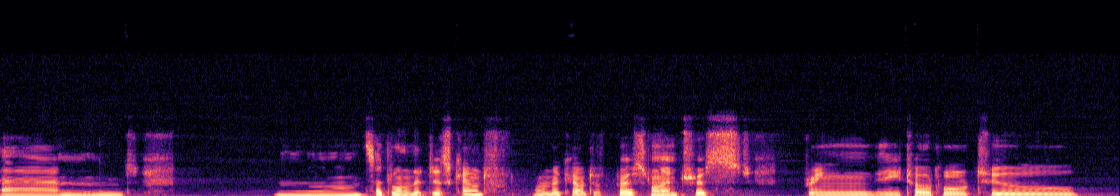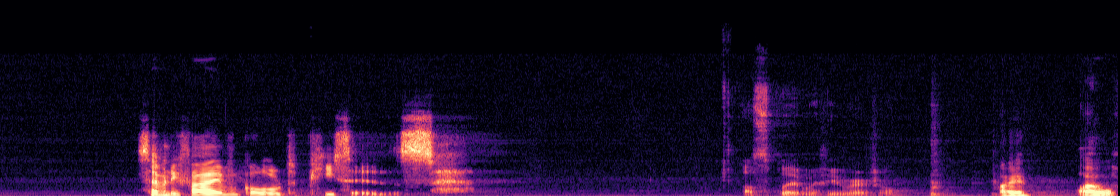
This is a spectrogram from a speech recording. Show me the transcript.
and mm, settle on the discount on account of personal interest. Bring the total to 75 gold pieces. I'll split with you, Virgil. I I will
